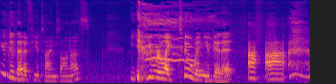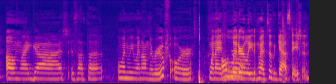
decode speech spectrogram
You did that a few times on us. You were like two when you did it. oh my gosh. Is that the when we went on the roof or when I Oh, no. literally went to the gas station?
